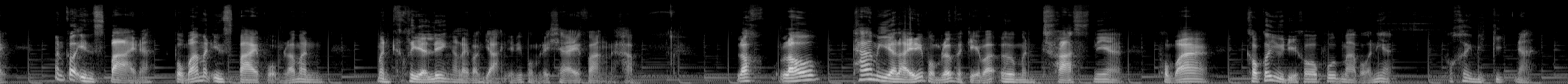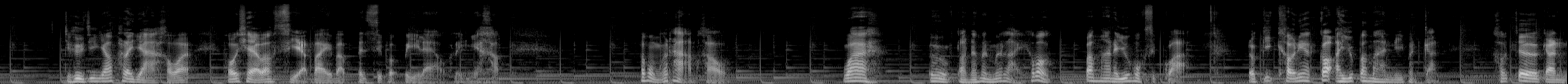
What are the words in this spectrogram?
มันก็ inspire นะ ผมว่ามัน inspire ผมแล้วมันมันเคลียร์เรื่องอะไรบางอย่างอย่างที่ผมได้แชร์ให้ฟังนะครับ แล้วแล้วถ้ามีอะไรที่ผมเริ่มสังเกตว่าเออมัน trust เนี่ย ผมว่าเขาก็อยู่ดีเขาก็พูดมาบอกว่าเนี่ยเขาเคยมีกิ๊กนะคือจริงๆแล้วภรรยาเขาอะเขาแชร์ว่าเสียไปแบบเป็นสิบกว่าปีแล้วอะไรอย่างเงี้ยครับ แล้วผมก็ถามเขาว่าเออตอนนั้นมันเมื่อไหร่เขาบอกประมาณอายุ 60 กว่า แล้วกิ๊กเขาเนี่ยก็อายุประมาณนี้เหมือนกัน เขาเจอกัน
